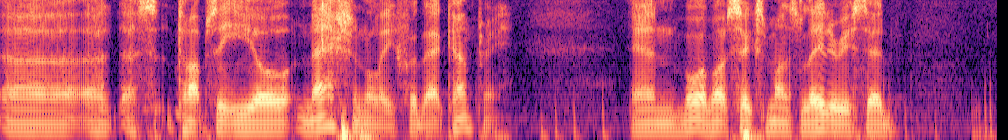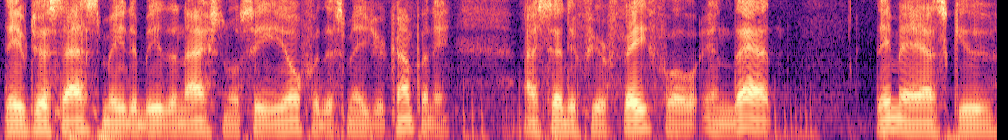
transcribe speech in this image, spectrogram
uh, a, a, top CEO nationally for that company. And boy, about six months later, he said, They've just asked me to be the national CEO for this major company. I said, If you're faithful in that, they may ask you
